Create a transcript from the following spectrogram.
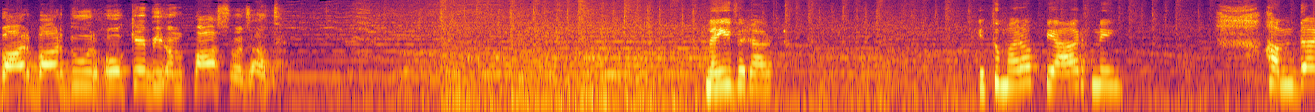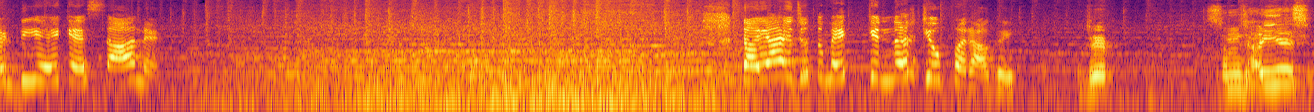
बार बार दूर होके भी हम पास हो जाते हैं। नहीं विराट, ये तुम्हारा प्यार नहीं। हमदर्दी एक एहसान है। दया है जो तुम्हें किन्नर के ऊपर आ गई। अरे, समझाइए इसे।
